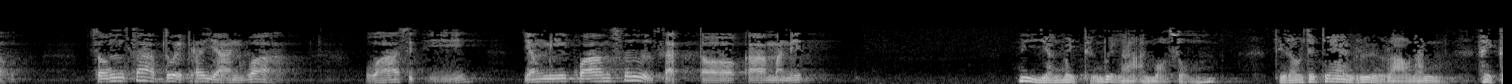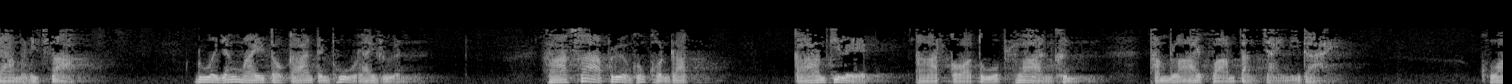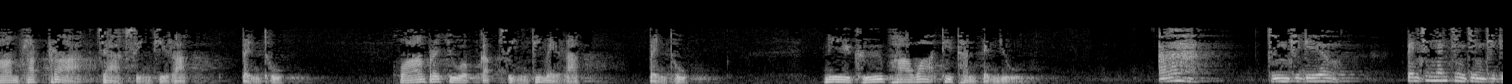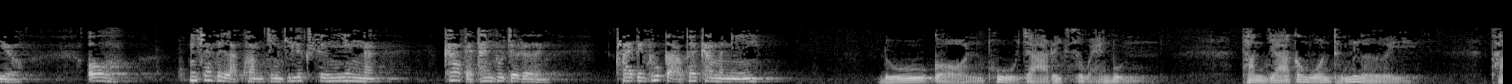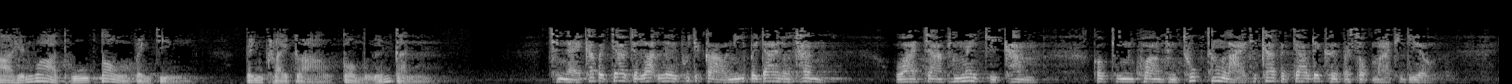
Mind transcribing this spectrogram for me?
ทรงทราบด้วยพระญาณว่า วาสิถียังมีความซื่อสัตย์ต่อกามนิตนี่ยังไม่ถึงเวลาอันเหมาะสม ที่เราจะแจ้งเรื่องราวนั้นให้กามนิตทราบด้วยยังไม่ต่อการเป็นผู้ไร้เรือน หากทราบเรื่องของคนรัก กามกิเลสอาจก่อตัวพล่านขึ้นทำลายความตั้งใจนี้ได้ ความพลัดพรากจากสิ่งที่รักเป็นทุกข์ ความประจวบกับสิ่งที่ไม่รักเป็นทุกข์ นี่คือภาวะที่ท่านเป็นอยู่อ่าจริงทีเดียว เป็นเช่นนั้นจริง ๆ ทีเดียว โอ้ นี่ใช่เป็นหลักความจริงที่ลึกซึ้งยิ่งนะข้าแต่ท่านผู้เจริญ ใครเป็นผู้กล่าวถ้อยคำอันนี้ ดูก่อนผู้จาริกแสวงบุญ ท่านอย่ากังวลถึงเลย ถ้าเห็นว่าถูกต้องเป็นจริง เป็นใครกล่าวก็เหมือนกันฉะไหนข้าพเจ้าจะละเลยผู้ที่กล่าวนี้ไปได้แล้วท่าน วาจาเพียงไม่กี่คำก็กินความถึงทุกข์ทั้งหลายที่ข้าพเจ้าได้เคยประสบมาทีเดียว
